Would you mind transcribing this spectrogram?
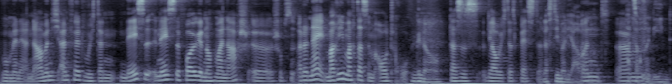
wo mir der Name nicht einfällt, wo ich dann nächste, nächste Folge nochmal nachschubsen. Oder nee, Marie macht das im Outro. Genau. Das ist, glaube ich, das Beste. Lass die mal die Arbeit Und machen. Hat's auch ähm, verdient.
